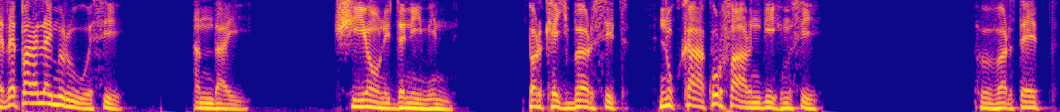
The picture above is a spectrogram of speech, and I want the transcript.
edhe paralajmëruesi. Andaj, shijoni dënimin. për keqbërësit nuk ka kurrfarë ndihmësi. Vërtet,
